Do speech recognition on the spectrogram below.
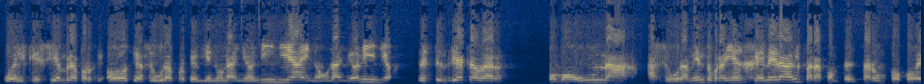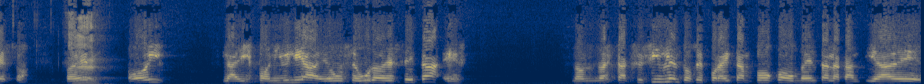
o el que siembra porque, o te asegura porque viene un año niña y no un año niño. Entonces, tendría que haber como un aseguramiento por ahí en general para compensar un poco eso. Entonces, hoy la disponibilidad de un seguro de seca es no, no está accesible, entonces por ahí tampoco aumenta la cantidad de,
